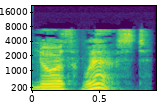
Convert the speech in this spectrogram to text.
northwest.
